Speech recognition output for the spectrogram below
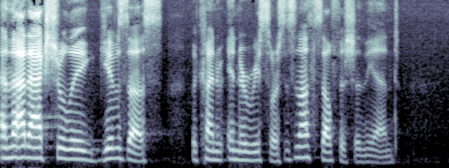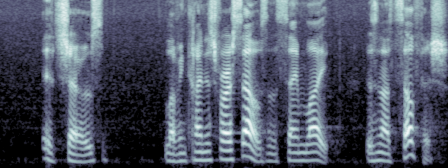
that actually gives us the kind of inner resource. It's not selfish in the end it shows loving kindness for ourselves in the same light is not selfish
